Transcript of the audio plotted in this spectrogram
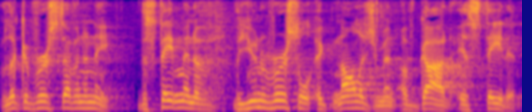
Look at verse 7 and 8. The statement of the universal acknowledgement of God is stated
